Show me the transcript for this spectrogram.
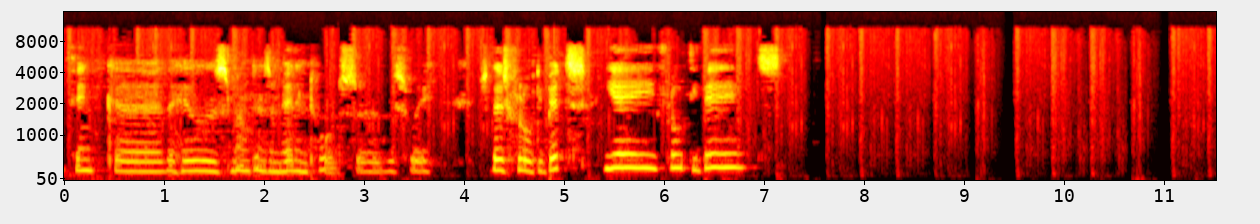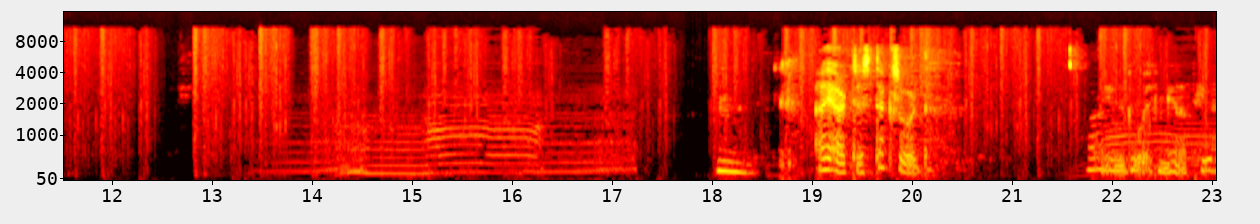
I think uh, the hills, mountains I'm heading towards uh, this way. So there's floaty bits. Yay, floaty bits! Hmm. I artist sword. Well, here we go, I can get up here.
